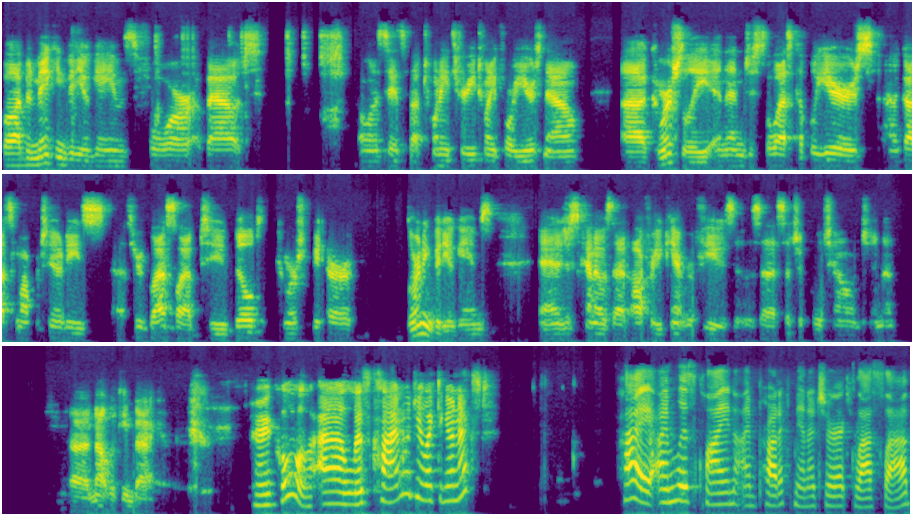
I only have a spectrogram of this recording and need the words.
well, I've been making video games for about, I want to say it's about 23, 24 years now, uh, commercially, and then just the last couple years, uh, got some opportunities uh, through GlassLab to build commercial or learning video games, and it just kind of was that offer you can't refuse. It was uh, such a cool challenge, and uh, not looking back. Very cool. Uh, Liz Klein, would you like to go next? Hi, I'm Liz Klein. I'm product manager at Glass Lab.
